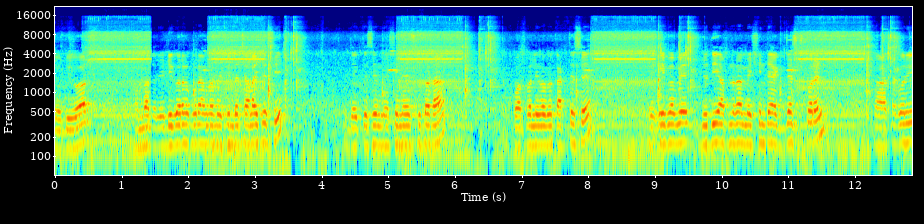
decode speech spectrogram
সো ভিউয়ার আমরা রেডি করার পরে আমরা মেশিনটা চালাইতেছি। দেখতেছেন মেশিনের সুতাটা প্রপারলিভাবে কাটতেছে। তো এইভাবে যদি আপনারা মেশিনটা অ্যাডজাস্ট করেন আশা করি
